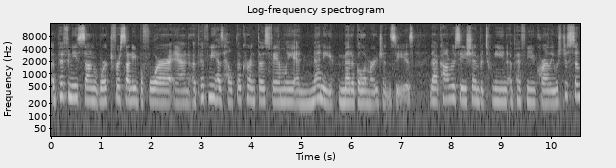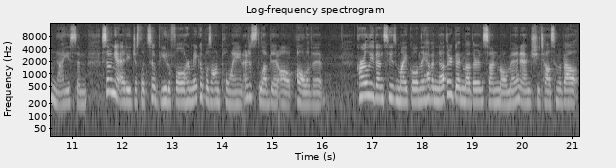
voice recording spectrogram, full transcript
Epiphany's son worked for Sonny before, and Epiphany has helped the Corinthos family in many medical emergencies that conversation between Epiphany and Carly was just so nice, and Sonya Eddy just looked so beautiful. Her makeup was on point. I just loved it, all, all of it. Carly then sees Michael, and they have another good mother and son moment, and she tells him about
